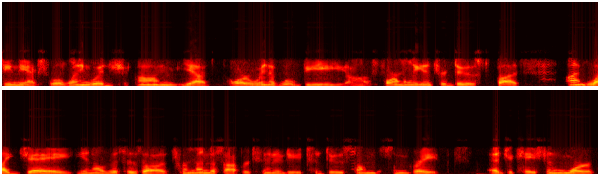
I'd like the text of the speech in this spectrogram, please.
seen the actual language um, yet, or when it will be uh, formally introduced. But I'm like Jay. You know, this is a tremendous opportunity to do some some great education work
